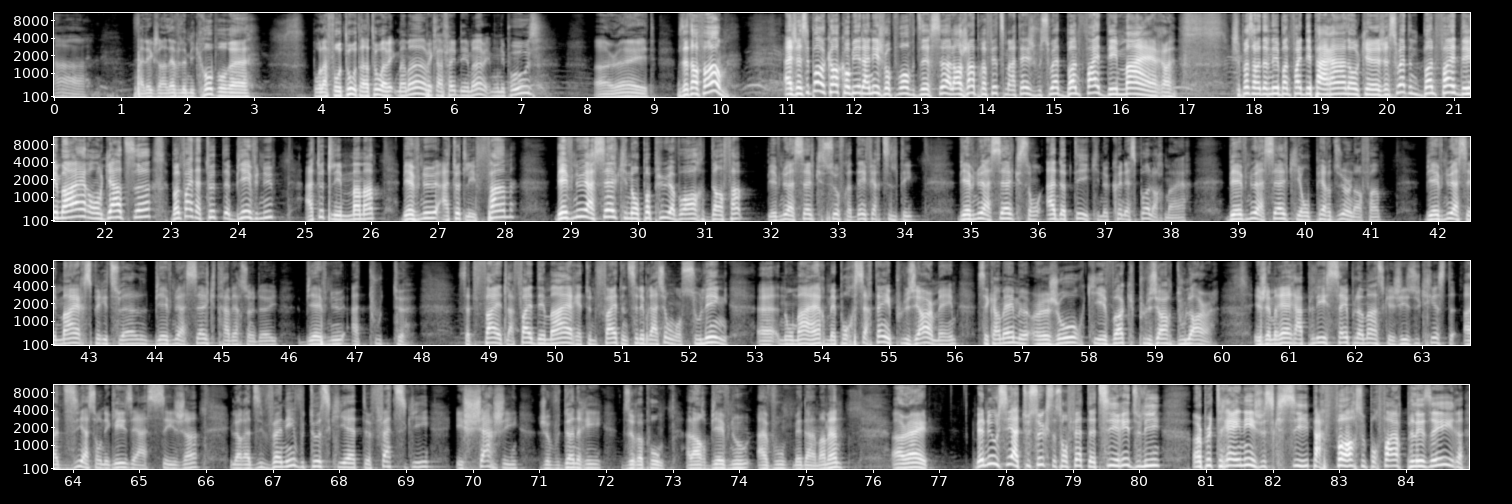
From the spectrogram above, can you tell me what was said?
Ah, fallait que j'enlève le micro pour, euh, pour la photo tantôt avec maman, avec la fête des mères, avec mon épouse. All right. Vous êtes en forme? Ah, je ne sais pas encore combien d'années je vais pouvoir vous dire ça, alors j'en profite ce matin. Je vous souhaite bonne fête des mères. Je sais pas ça va devenir bonne fête des parents, donc euh, je souhaite une bonne fête des mères. On garde ça. Bonne fête à toutes, bienvenue à toutes les mamans, bienvenue à toutes les femmes, bienvenue à celles qui n'ont pas pu avoir d'enfants, bienvenue à celles qui souffrent d'infertilité, bienvenue à celles qui sont adoptées et qui ne connaissent pas leur mère, bienvenue à celles qui ont perdu un enfant, bienvenue à ces mères spirituelles, bienvenue à celles qui traversent un deuil, bienvenue à toutes. Cette fête, la fête des mères, est une fête, une célébration où on souligne euh, nos mères, mais pour certains et plusieurs même, c'est quand même un jour qui évoque plusieurs douleurs. Et j'aimerais rappeler simplement ce que Jésus-Christ a dit à son Église et à ses gens. Il leur a dit, venez vous tous qui êtes fatigués et chargés, je vous donnerai du repos. Alors, bienvenue à vous, mesdames. Amen. All right. Bienvenue aussi à tous ceux qui se sont fait tirer du lit un peu traîné jusqu'ici par force ou pour faire plaisir.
